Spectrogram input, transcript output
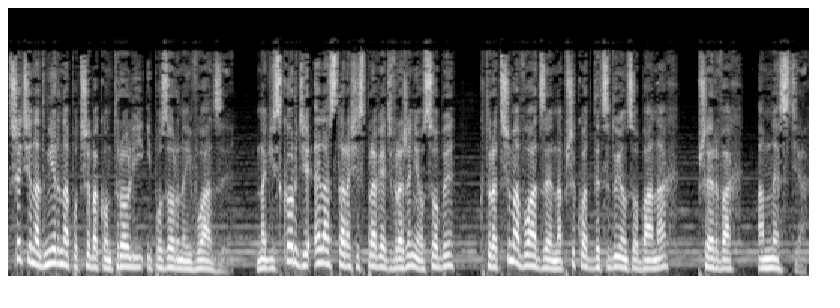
Trzecie nadmierna potrzeba kontroli i pozornej władzy. Na Discordzie Ela stara się sprawiać wrażenie osoby, która trzyma władzę, na przykład decydując o banach, przerwach, amnestiach.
